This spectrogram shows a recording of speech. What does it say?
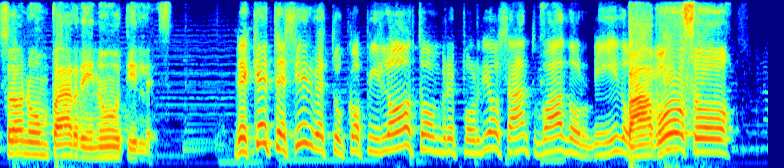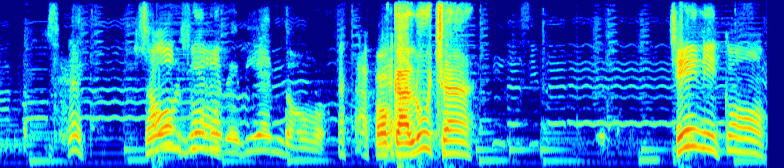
son un par de inútiles. ¿De qué te sirve tu copiloto, hombre? Por Dios santo, va dormido. ¡Baboso! Saúl viene bebiendo. Poca lucha. Cínico.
